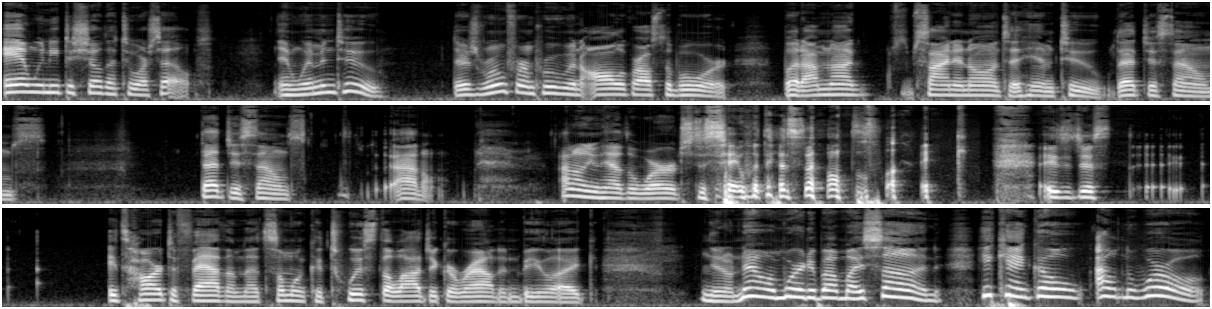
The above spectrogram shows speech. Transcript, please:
And we need to show that to ourselves. And women too. There's room for improvement all across the board, but I'm not signing on to him too. That just sounds that just sounds I don't I don't even have the words to say what that sounds like. It's just it's hard to fathom that someone could twist the logic around and be like, you know, now I'm worried about my son. He can't go out in the world.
